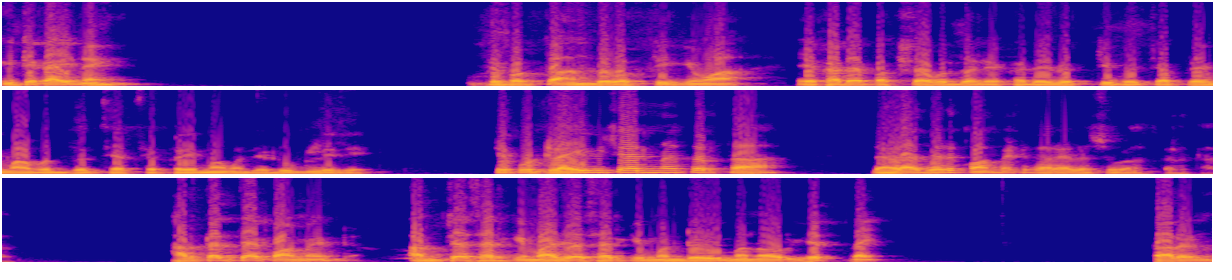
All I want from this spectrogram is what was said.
इथे काही नाही. ते फक्त अंधभक्ती किंवा एखाद्या पक्षाबद्दल एखाद्या व्यक्तीच्या प्रेमाबद्दल त्याच्या प्रेमामध्ये डुबलेले. ते कुठलाही विचार न करता धडाधड कॉमेंट करायला सुरुवात करतात. अर्थात त्या कॉमेंट आमच्यासारखी माझ्यासारखी मंडळी मनावर घेत नाही. कारण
